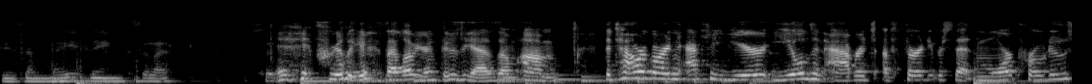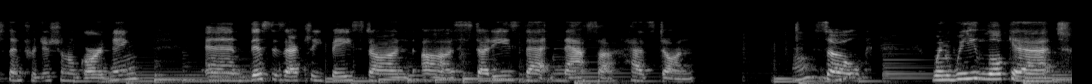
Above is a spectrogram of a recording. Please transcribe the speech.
This is amazing, Celeste. It really is. I love your enthusiasm. Um, the Tower Garden actually year, yields an average of 30% more produce than traditional gardening. And this is actually based on uh, studies that NASA has done. Oh. So when we look at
